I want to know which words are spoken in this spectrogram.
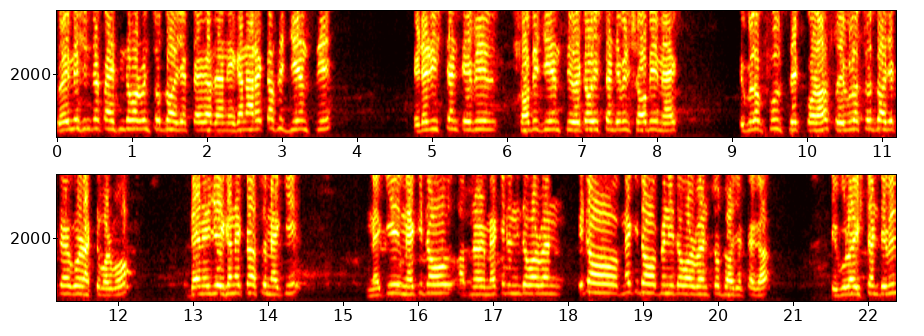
তো এই মেশিনটার প্রাইস নিতে পারবেন চোদ্দ হাজার টাকা। দেন এখানে আরেকটা আছে জিএমসি এটার স্ট্যান্ড টেবিল সবই জিএমসি ওইটাও স্ট্যান্ড টেবিল সবই ম্যাক্স এগুলো ফুল সেট করা তো এগুলো চোদ্দ হাজার টাকা করে রাখতে পারব। দেন এই যে এখানে একটা আছে ম্যাকি ম্যাকি ম্যাকিটাও আপনার ম্যাকিটা নিতে পারবেন। এটাও ম্যাকিটাও আপনি নিতে পারবেন চোদ্দ হাজার টাকা। এগুলো স্ট্যান্ড টেবিল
